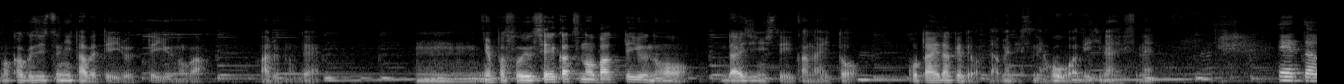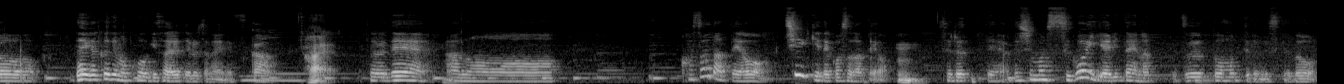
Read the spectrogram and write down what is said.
まあ、確実に食べているっていうのがあるので。うん。やっぱそういう生活の場っていうのを大事にしていかないと個体だけではダメですね。保護はできないですね。えっ、と大学でも講義されてるじゃないですか、はい。それであのー子育てを地域で子育てをうん。するって私もすごいやりたいなってずっと思ってるんですけど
